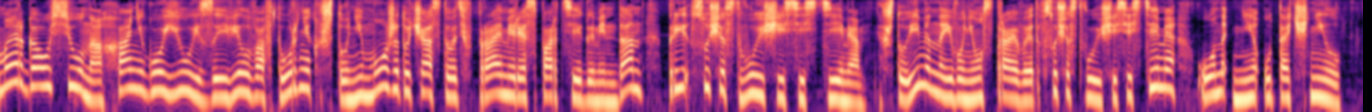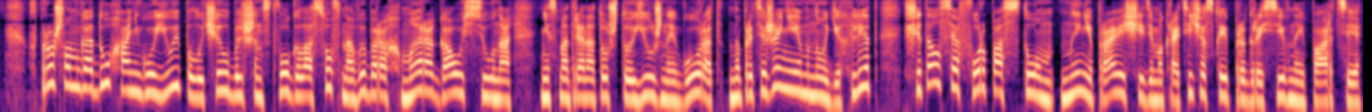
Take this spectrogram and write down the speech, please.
Мэр Гаусюна Хань Го Юй заявил во вторник, что не может участвовать в праймере с партией Гаминдан при существующей системе. Что именно его не устраивает в существующей системе, он не уточнил. В прошлом году Хань Го Юй получил большинство голосов на выборах мэра Гаусюна, несмотря на то, что южный город на протяжении многих лет считался форпостом ныне правящей демократической прогрессивной партии.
